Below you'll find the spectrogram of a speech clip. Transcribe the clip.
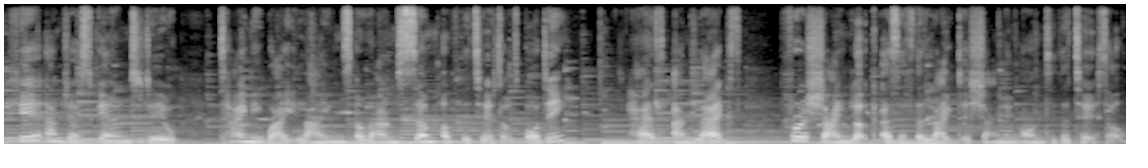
Here I'm just going to do tiny white lines around some of the turtle's body, head and legs for a shine look as if the light is shining onto the turtle.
